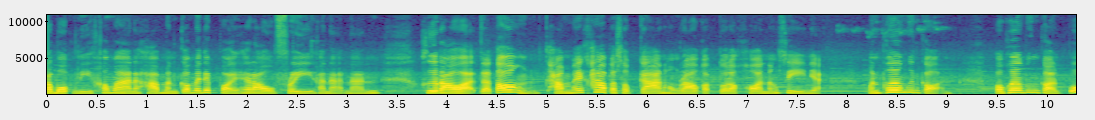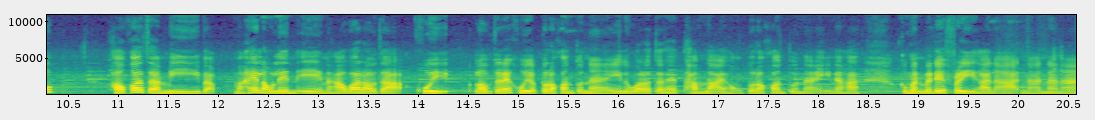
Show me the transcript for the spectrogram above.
ระบบนี้เข้ามานะคะ มันก็ไม่ได้ปล่อยให้เราฟรีขนาดนั้น คือเราอะจะต้องทำให้ค่าประสบการณ์ของเรากับตัวละครทั้งสี่เนี่ย มันเพิ่มขึ้นก่อน พอเพิ่มขึ้นก่อนปุ๊บเขาก็จะมีแบบมาให้เราเล่นเองนะคะ ว่าเราจะคุยเราจะได้คุยกับตัวละครตัวไหน หรือว่าเราจะได้ทำลายของตัวละครตัวไหนนะคะ คือมันไม่ได้ฟรีขนาดนั้นนะนะ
